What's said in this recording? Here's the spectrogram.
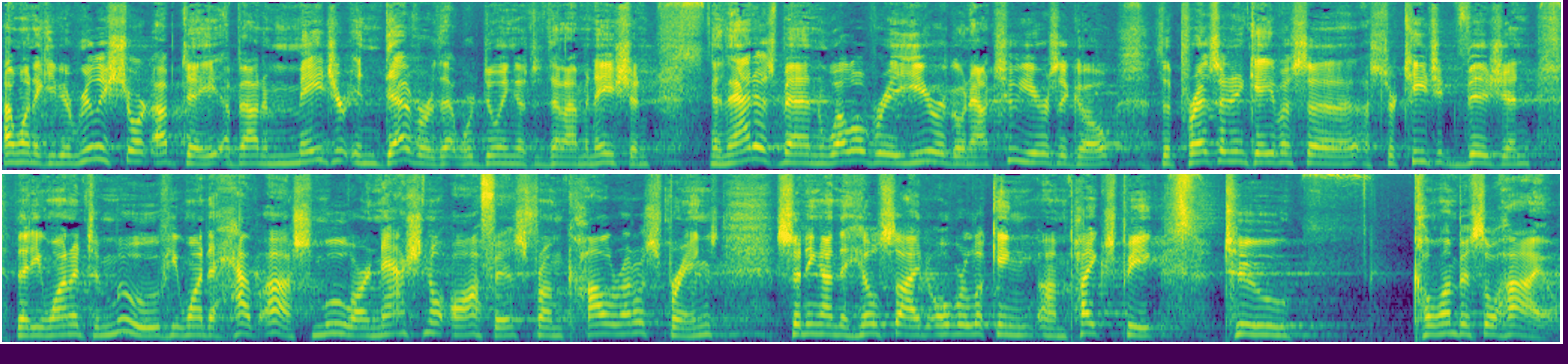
I want to give you a really short update about a major endeavor that we're doing as a denomination. And that has been well over a year ago now, two years ago. The president gave us a, a strategic vision that he wanted to move. He wanted to have us move our national office from Colorado Springs, sitting on the hillside overlooking um, Pikes Peak, to Columbus, Ohio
